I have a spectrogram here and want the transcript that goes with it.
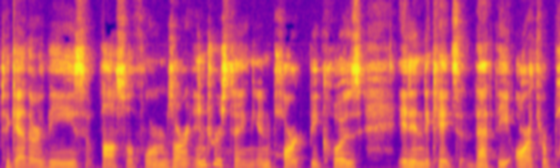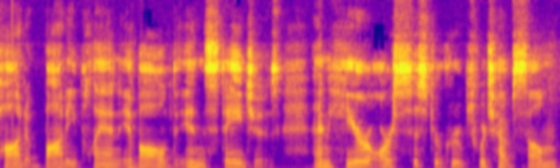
Together, these fossil forms are interesting in part because it indicates that the arthropod body plan evolved in stages, and here are sister groups which have some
